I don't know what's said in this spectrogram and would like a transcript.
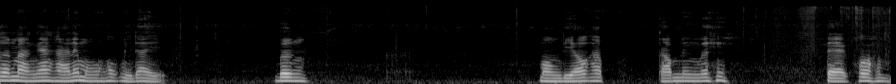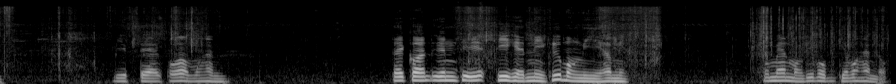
ส่วนมากยางหาในหมองหกนี่ได้ เบิงมองเดียวครับกำหนึ่งเลย แตกพร้อม บีบแตกพร้อมหันแต่ก่อนอื่นที่ที่เห็นนี่คือมองหนีครับนี่ ก็แม่นมองที่ผมเก็บว่าหันดอก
